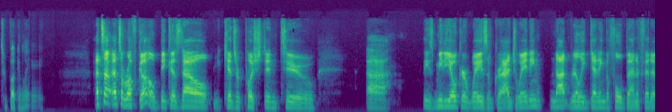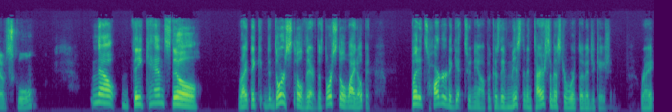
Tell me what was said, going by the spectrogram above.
Too fucking late. That's a that's a rough go because now kids are pushed into uh these mediocre ways of graduating, not really getting the full benefit of school. Now they can still, right? They can, the door's still there. The door's still wide open, but it's harder to get to now because they've missed an entire semester worth of education, right?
